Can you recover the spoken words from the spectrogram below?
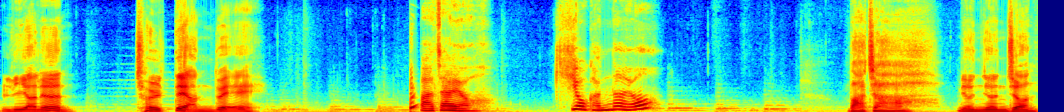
리아는 절대 안 돼. 맞아요. 기억 안 나요? 맞아. 몇 년 전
